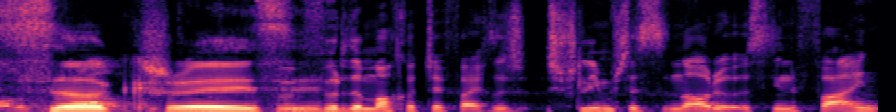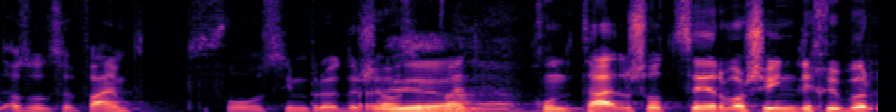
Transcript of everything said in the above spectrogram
So Für, crazy. für den Makachev eigentlich. Das, ist das schlimmste Szenario ist sein Feind, also der Feind von seinem Bruder, ist auch sein Ja. Feind, kommt der Title-Shot sehr wahrscheinlich über.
